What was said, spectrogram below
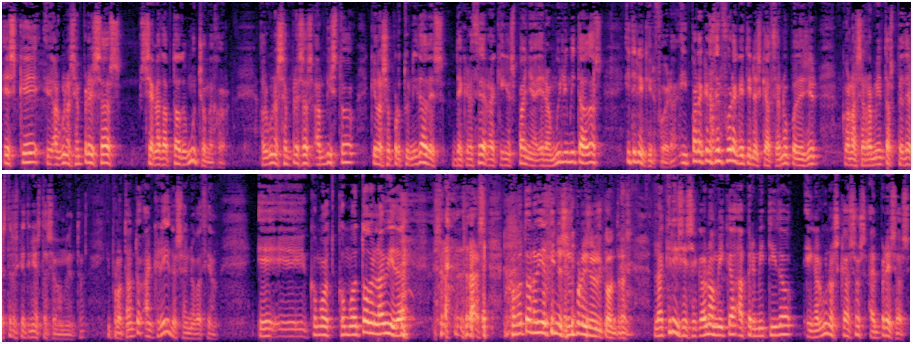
es que eh, algunas empresas se han adaptado mucho mejor. Algunas empresas han visto que las oportunidades de crecer aquí en España eran muy limitadas y tenían que ir fuera. Y para crecer fuera, ¿qué tienes que hacer? No puedes ir con las herramientas pedestres que tenía hasta ese momento. Y por lo tanto han creído esa innovación. Eh, eh, como, como todo en la vida, las, como toda la vida tiene sus pros y sus contras. La crisis económica ha permitido, en algunos casos, a empresas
